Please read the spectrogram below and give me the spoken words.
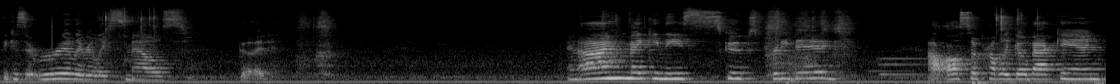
because it really, really smells good. And I'm making these scoops pretty big. I'll also probably go back in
